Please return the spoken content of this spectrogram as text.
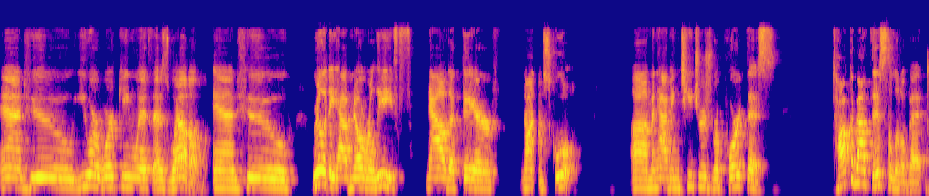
and who you are working with as well and who really have no relief now that they're not in school um, and having teachers report this. Talk about this a little bit.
